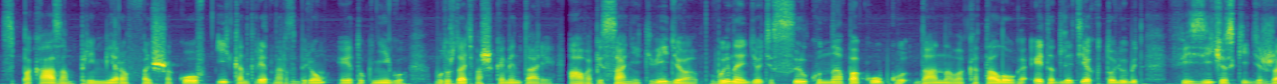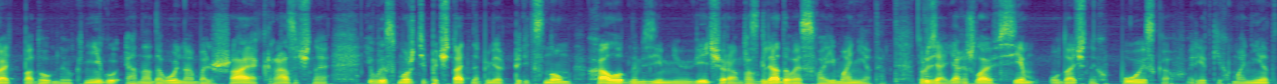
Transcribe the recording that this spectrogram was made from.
с показом примеров фальшаков и конкретно разберем эту книгу. Буду ждать ваши комментарии. А в описании к видео вы найдете ссылку на покупку данного каталога. Это для тех, кто любит физически держать подобную книгу, и она довольно большая, красочная, и вы сможете почитать, например, перед сном, холодным зимним вечером, разглядывая свои монеты. Друзья, я желаю всем удачных поисков редких монет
